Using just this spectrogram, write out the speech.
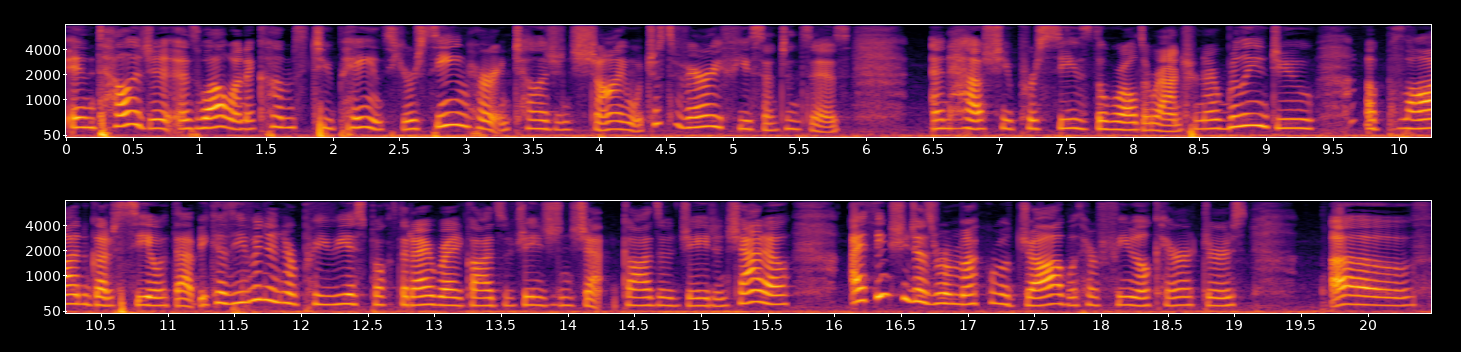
intelligent as well when it comes to paints. You're seeing her intelligence shine with just very few sentences and how she perceives the world around her. And I really do applaud Garcia with that because even in her previous book that I read, Gods of Jade and, Gods of Jade and Shadow, I think she does a remarkable job with her female characters of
